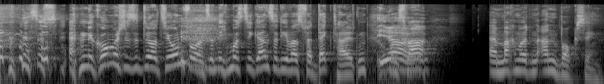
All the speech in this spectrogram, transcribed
es ist eine komische Situation für uns und ich muss die ganze Zeit hier was verdeckt halten. Ja. Und zwar äh, machen wir heute ein Unboxing.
